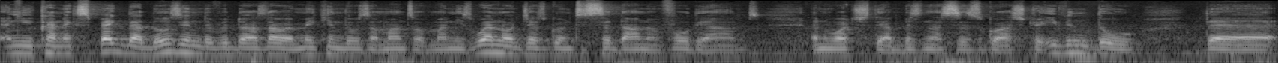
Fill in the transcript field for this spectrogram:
and you can expect that those individuals that were making those amounts of monies were not just going to sit down and fold their arms and watch their businesses go astray, even mm. though the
